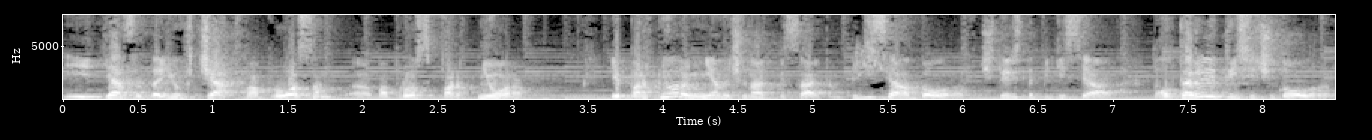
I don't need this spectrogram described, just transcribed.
И я задаю в чат вопросом, э, вопрос партнерам. И партнеры мне начинают писать, там, 50 долларов, 450, полторы тысячи долларов.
